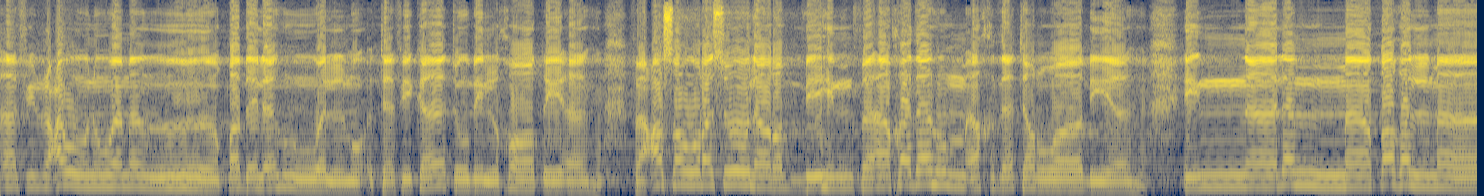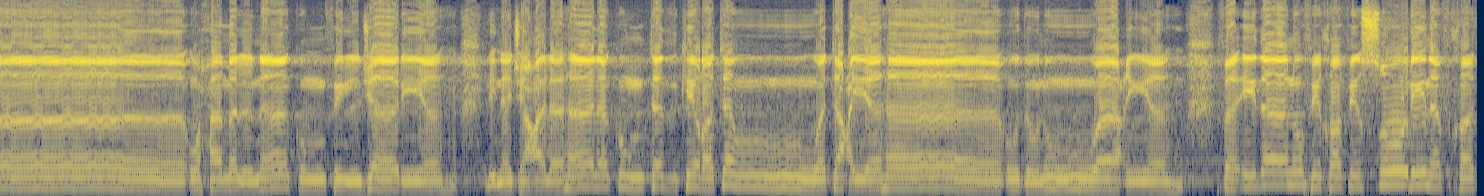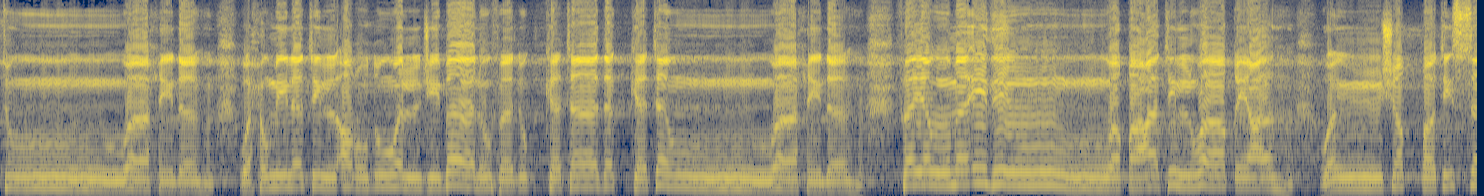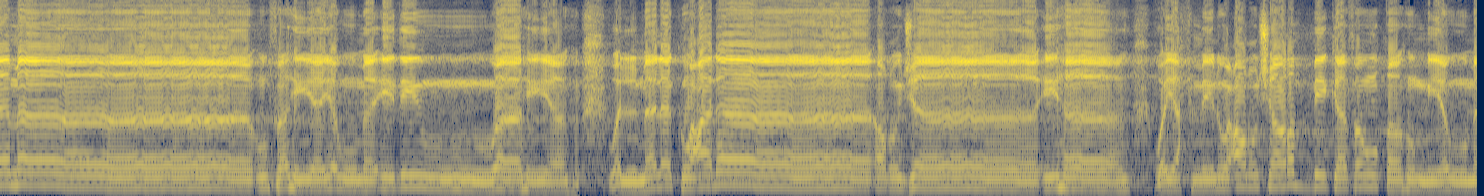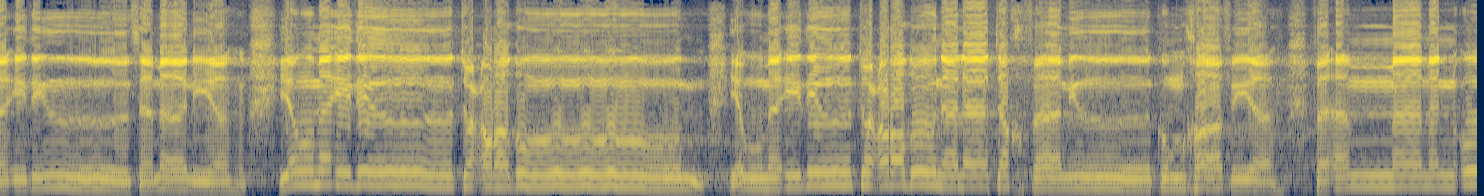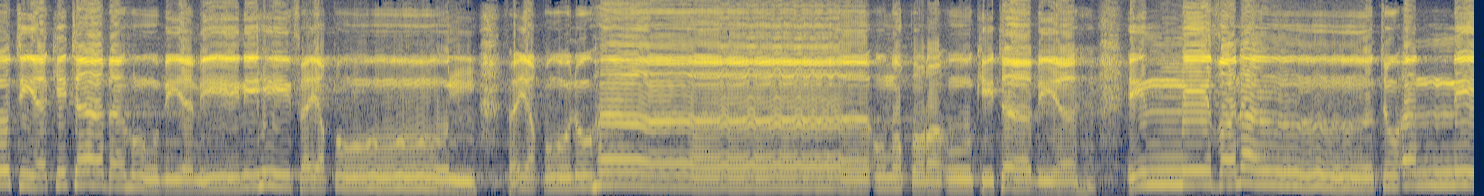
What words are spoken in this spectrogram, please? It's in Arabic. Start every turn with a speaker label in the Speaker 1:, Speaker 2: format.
Speaker 1: جاء فرعون ومن قبله والمؤتفكات بالخاطئة فعصوا رسول ربهم فأخذهم أخذة رابية. إنا لما طغى الماء حملناكم في الجارية لنجعلها لكم تذكرة وتعيها أذن واعية. فإذا نفخ في الصور الطور نفخة واحدة وحملت الأرض والجبال فدكتا دكة واحدة فيومئذ وقعت الواقعة وانشقت السماء فهي يومئذ واهية والملك على أرجائها ويحمل عرش ربك فوقهم يومئذ ثمانية يومئذ تعرضون يومئذ تعرضون لا تخفى منكم خافية. فأما من أوتي كتابه بيمينه فيقول فيقول هاؤم اقرءوا كتابيه إني ظننت أني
